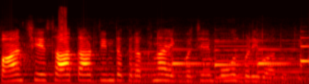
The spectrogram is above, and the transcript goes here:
पाँच छः सात आठ दिन तक रखना एक बच्चे में बहुत बड़ी बात होती है।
